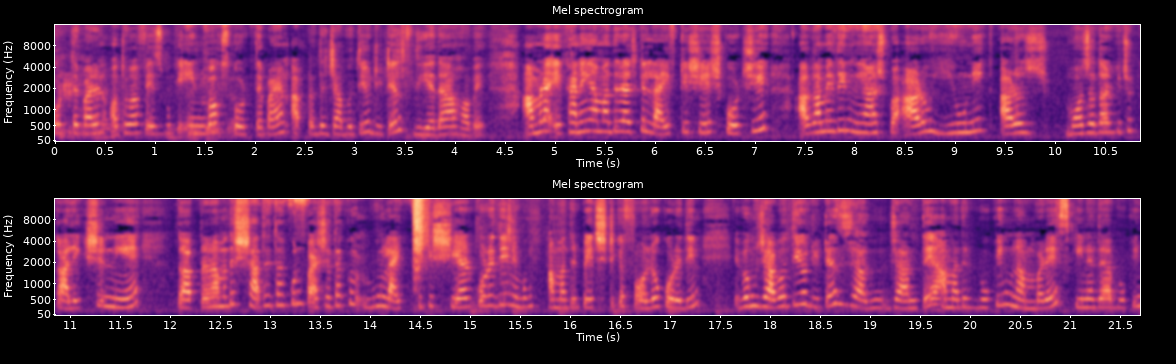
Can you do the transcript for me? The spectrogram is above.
করতে পারেন অথবা ফেসবুকে ইনবক্স করতে পারেন। আপনাদের যাবতীয় ডিটেলস দিয়ে দেওয়া হবে। আমরা এখানেই আমাদের আজকে লাইভটি শেষ করছি। আগামী দিন নিয়ে আসব আরও ইউনিক আরও মজাদার কিছু কালেকশন নিয়ে। তো আপনারা আমাদের সাথে থাকুন, পাশে থাকুন এবং লাইকটিকে শেয়ার করে দিন এবং আমাদের পেজটিকে ফলো করে দিন। এবং যাবতীয় ডিটেলস জানতে আমাদের বুকিং নাম্বারে স্ক্রিনে দেওয়া বুকিং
